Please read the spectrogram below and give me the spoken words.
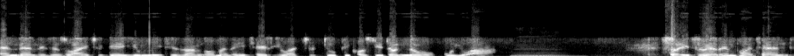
And then this is why today you meet Izangoma, they tell you what to do because you don't know who you are. Hmm. So it's very important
